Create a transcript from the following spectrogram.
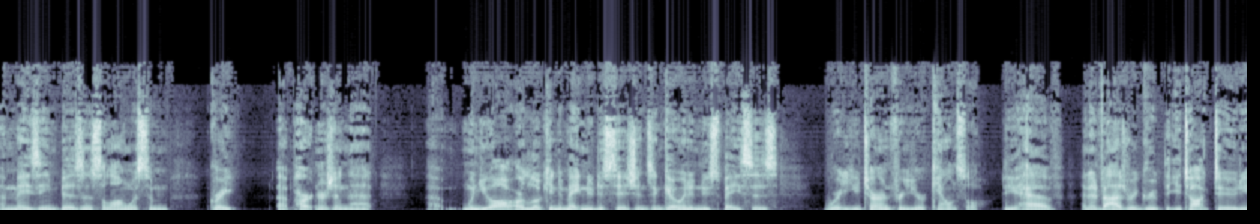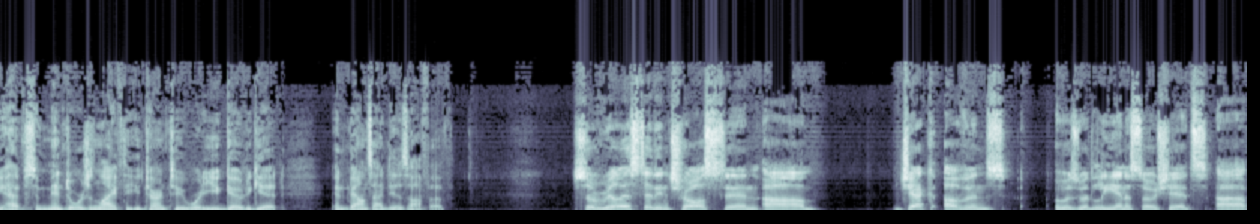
amazing business along with some great uh, partners in that. Uh, when you all are looking to make new decisions and go into new spaces, where do you turn for your counsel? Do you have an advisory group that you talk to? Do you have some mentors in life that you turn to? Where do you go to get and bounce ideas off of? So real estate in Charleston, um, Jack Ovens, who was with Lee and Associates, uh,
